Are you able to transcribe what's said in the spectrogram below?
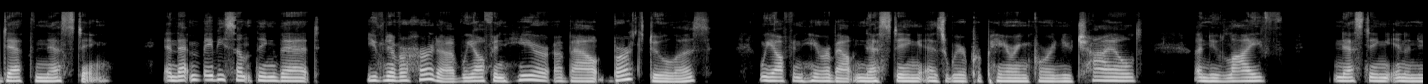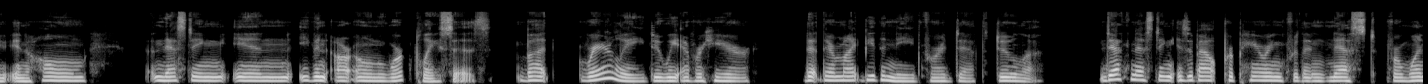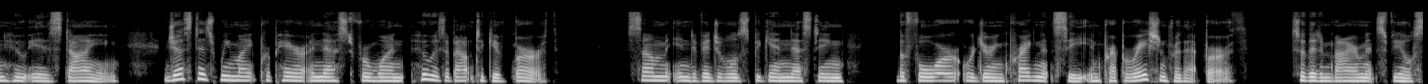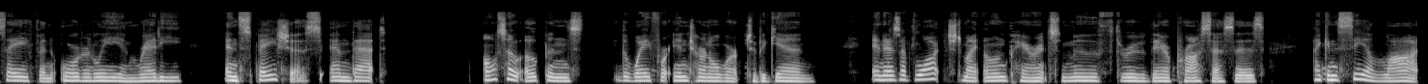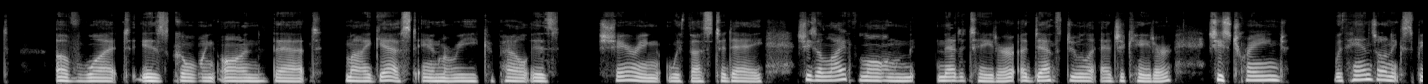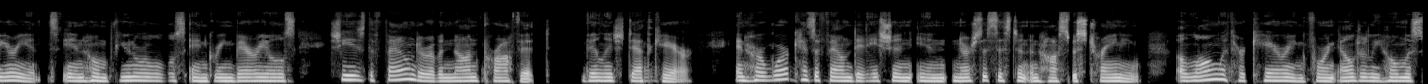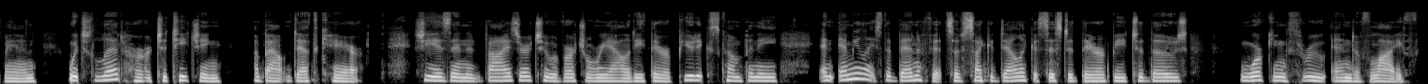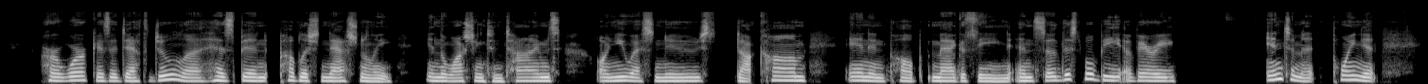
death nesting. And that may be something that you've never heard of. We often hear about birth doulas. We often hear about nesting as we're preparing for a new child, a new life, nesting in a new in a home, nesting in even our own workplaces. But rarely do we ever hear that there might be the need for a death doula. Death nesting is about preparing for the nest for one who is dying, just as we might prepare a nest for one who is about to give birth. Some individuals begin nesting before or during pregnancy in preparation for that birth, so that environments feel safe and orderly and ready and spacious, and that also opens the way for internal work to begin. And as I've watched my own parents move through their processes, I can see a lot of what is going on that my guest, Anne Marie Keppel, is sharing with us today. She's a lifelong meditator, a death doula educator. She's trained with hands on experience in home funerals and green burials. She is the founder of a nonprofit, Village Death Care and her work has a foundation in nurse assistant and hospice training, along with her caring for an elderly homeless man, which led her to teaching about death care. She is an advisor to a virtual reality therapeutics company and emulates the benefits of psychedelic assisted therapy to those working through end of life. Her work as a death doula has been published nationally in the Washington Times, on usnews.com, and in Pulp magazine. And so this will be a very intimate, poignant,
